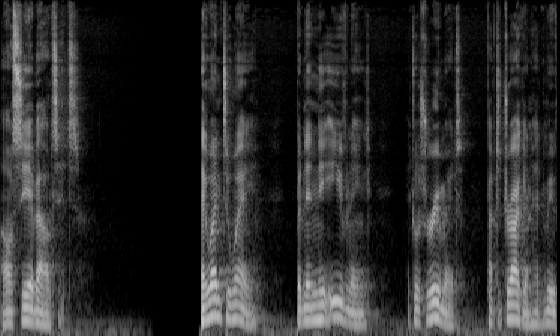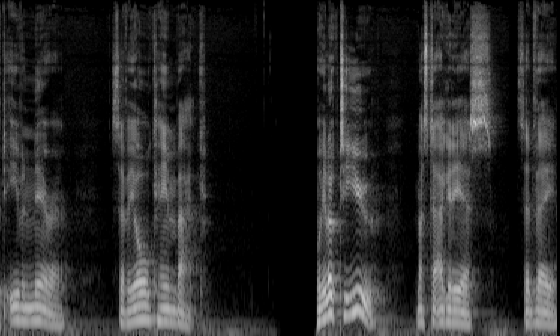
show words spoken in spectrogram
I'll see about it. They went away, but in the evening it was rumoured that the dragon had moved even nearer, so they all came back. We look to you, Master Aegidius, said they.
